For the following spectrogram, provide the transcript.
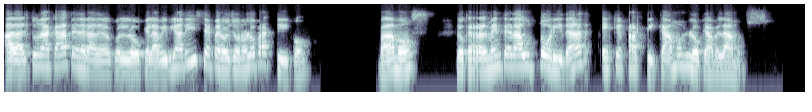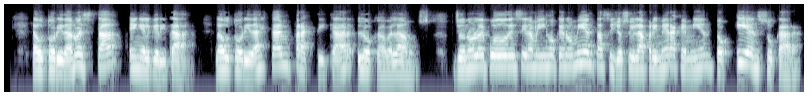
a darte una cátedra de lo que la Biblia dice, pero yo no lo practico. Vamos, lo que realmente da autoridad es que practicamos lo que hablamos. La autoridad no está en el gritar, la autoridad está en practicar lo que hablamos. Yo no le puedo decir a mi hijo que no mienta si yo soy la primera que miento y en su cara.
